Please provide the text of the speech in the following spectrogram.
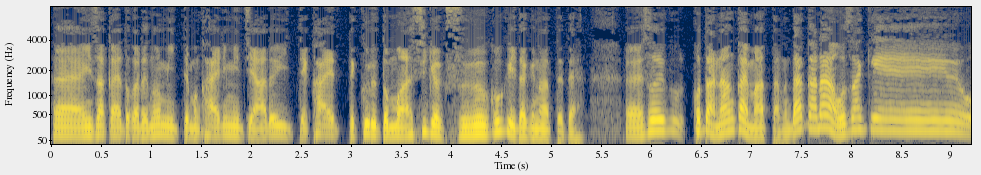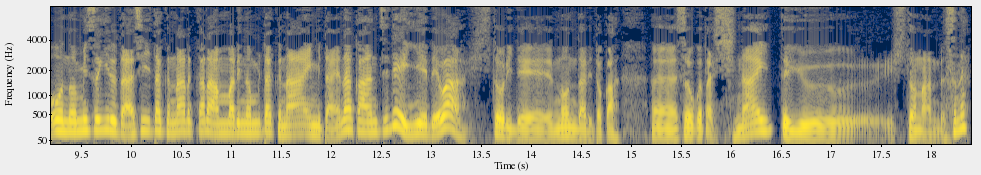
えー、居酒屋とかで飲み行っても帰り道歩いて帰ってくるともう足がすごく痛くなってて。えー、そういうことは何回もあったの。だから、お酒を飲みすぎると足痛くなるからあんまり飲みたくないみたいな感じで家では一人で飲んだりとか、えー、そういうことはしないっていう人なんですね。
